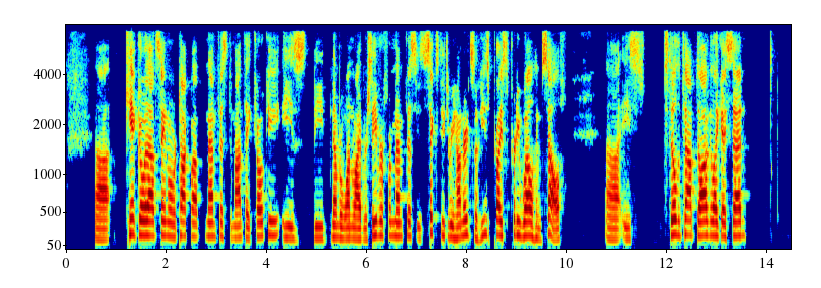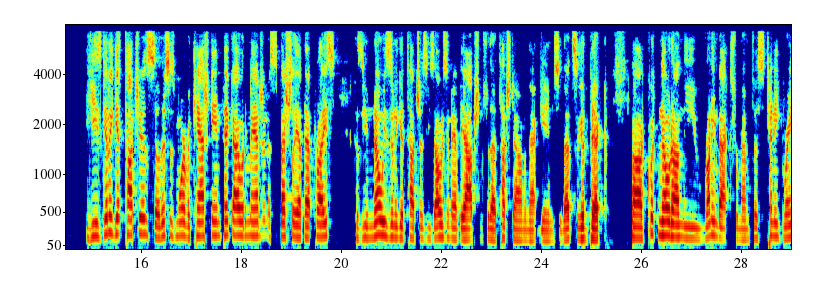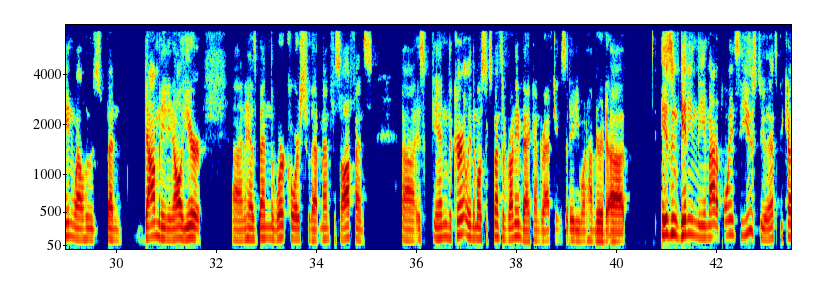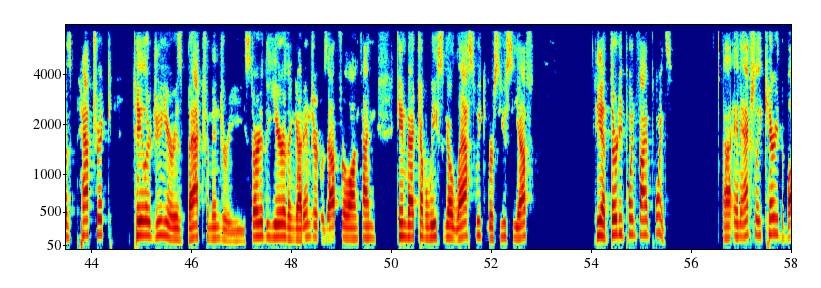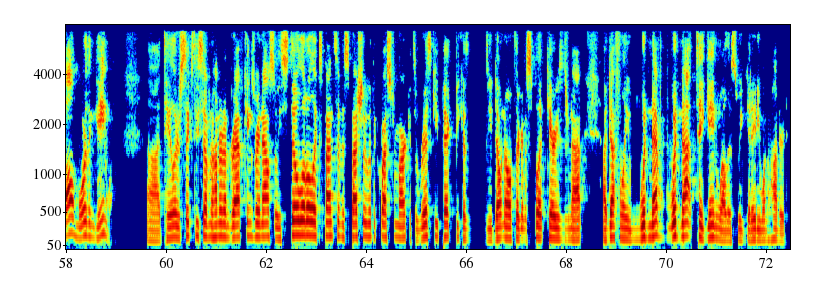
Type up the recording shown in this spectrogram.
Can't go without saying when we're talking about Memphis, Damonte Coxie, he's the number one wide receiver from Memphis. He's 6,300, so he's priced pretty well himself. Uh, he's still the top dog, like I said. He's going to get touches, so this is more of a cash game pick, I would imagine, especially at that price because you know he's going to get touches. He's always going to have the option for that touchdown in that game. So that's a good pick. Uh, quick note on the running backs for Memphis. Kenny Gainwell, who's been dominating all year uh, and has been the workhorse for that Memphis offense, uh, is in the currently the most expensive running back on DraftKings at 8,100. Uh, isn't getting the amount of points he used to. That's because Patrick Taylor Jr. is back from injury. He started the year, then got injured, was out for a long time, came back a couple weeks ago. Last week versus UCF, he had 30.5 points uh, and actually carried the ball more than Gainwell. Uh, Taylor's 6,700 on DraftKings right now, so he's still a little expensive, especially with the question mark. It's a risky pick because you don't know if they're going to split carries or not. I definitely would never would not take Gainwell this week at 8,100.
